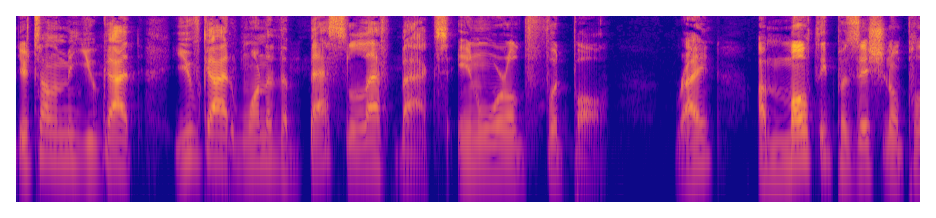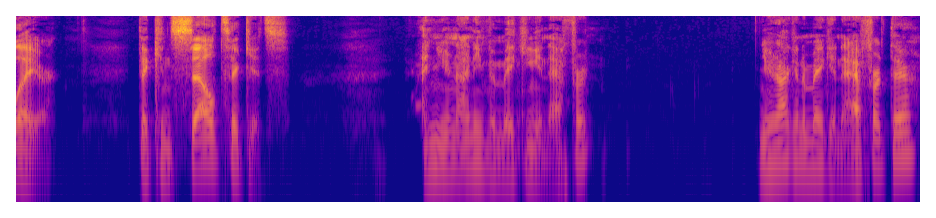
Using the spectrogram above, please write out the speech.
You're telling me you got you've got one of the best left backs in world football, right? a multi positional player that can sell tickets, and you're not even making an effort? You're not going to make an effort there?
